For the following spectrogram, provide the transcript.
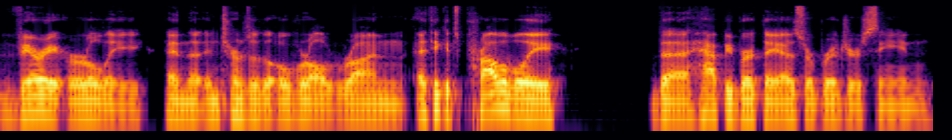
very early in the in terms of the overall run. I think it's probably the happy birthday Ezra Bridger scene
